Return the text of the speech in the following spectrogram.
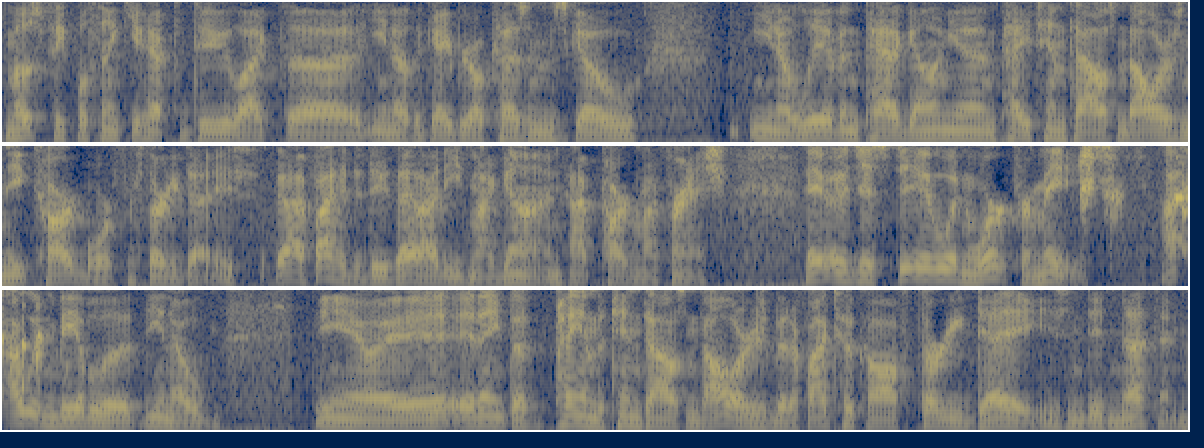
most people think you have to do like the you know the Gabriel Cousens go, you know, live in Patagonia and pay ten thousand dollars and eat cardboard for thirty days. If I had to do that, I'd eat my gun. I pardon my French. It was just it wouldn't work for me. I, I wouldn't be able to you know you know, it, it ain't the paying the ten thousand dollars, but if I took off thirty days and did nothing,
